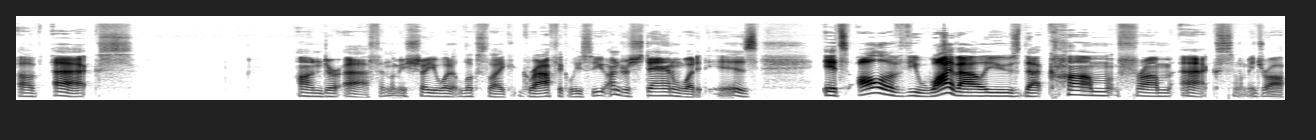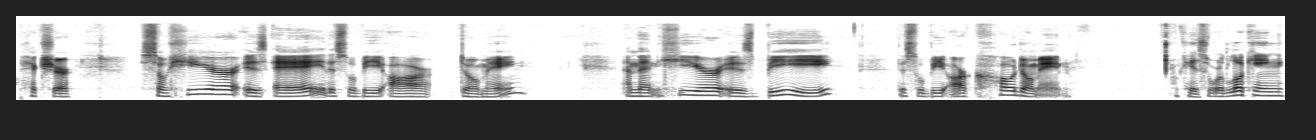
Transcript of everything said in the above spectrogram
of X under F. And let me show you what it looks like graphically so you understand what it is. It's all of the Y values that come from X. Let me draw a picture. So here is A. This will be our domain. And then here is B this will be our codomain. Okay, so we're looking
